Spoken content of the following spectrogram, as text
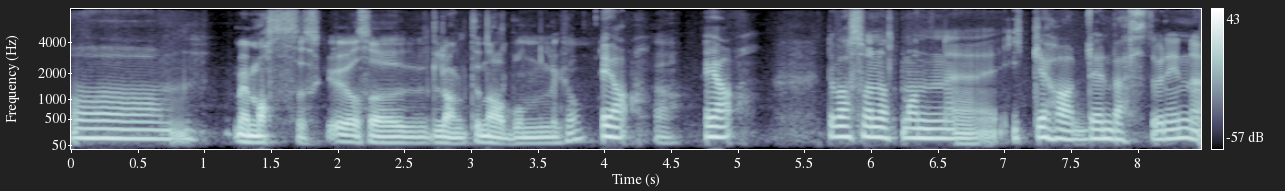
Og Med masse sk altså langt til naboen, liksom? ja. Ja. Ja. Det var sånn at man eh, ikke hadde en bestevenninne,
